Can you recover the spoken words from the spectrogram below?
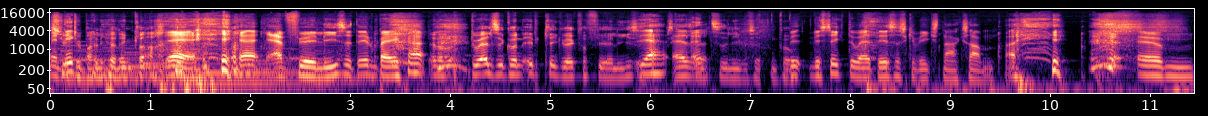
Men synes det, du bare lige havde den klar. ja, ja, ja, Fyr Elise, det er en banger. Du er altid kun et klik væk fra Fyr Elise. Ja, altså. altid lige kunne sætte den på. Hvis, ikke du er det, så skal vi ikke snakke sammen. øhm,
